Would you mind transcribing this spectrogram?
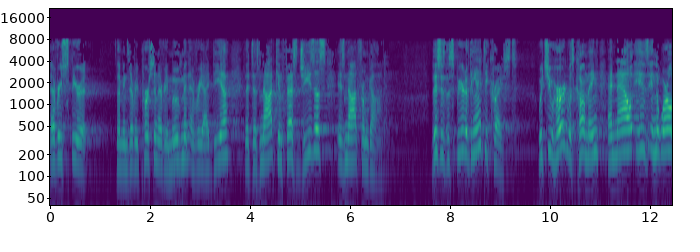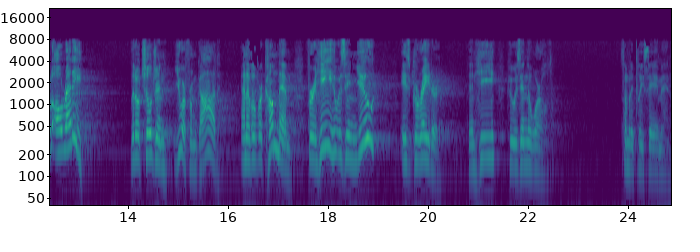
Every spirit That means every person, every movement, every idea that does not confess Jesus is not from God. This is the spirit of the Antichrist, which you heard was coming and now is in the world already. Little children, you are from God and have overcome them, for he who is in you is greater than he who is in the world. Somebody please say amen.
